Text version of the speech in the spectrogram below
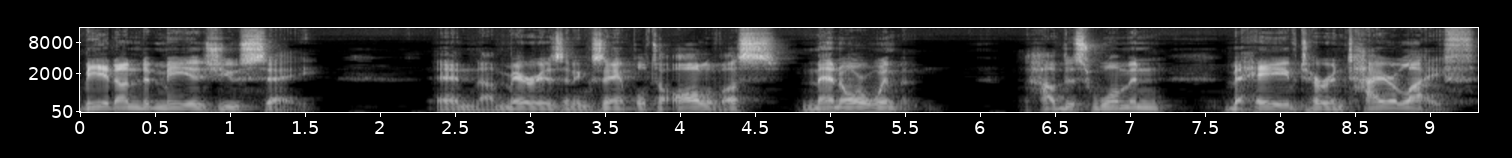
Be it unto me as you say. And uh, Mary is an example to all of us, men or women. How this woman behaved her entire life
